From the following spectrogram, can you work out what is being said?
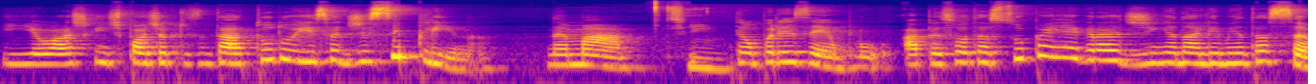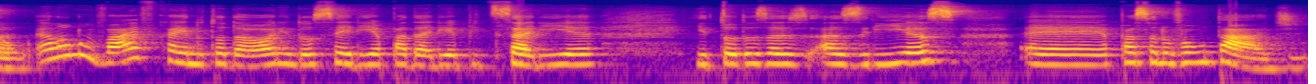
E eu acho que a gente pode acrescentar tudo isso à disciplina né, Má? Sim. Então, por exemplo, a pessoa tá super regradinha na alimentação. Ela não vai ficar indo toda hora em doceria, padaria, pizzaria e todas as, as rias é, passando vontade.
